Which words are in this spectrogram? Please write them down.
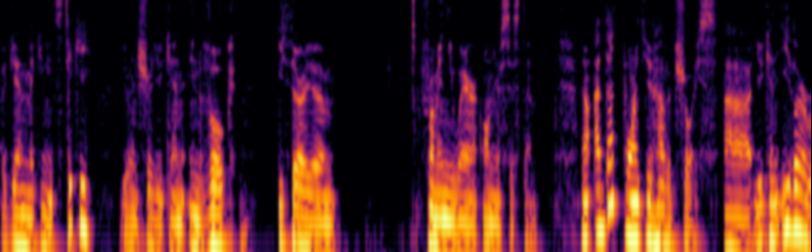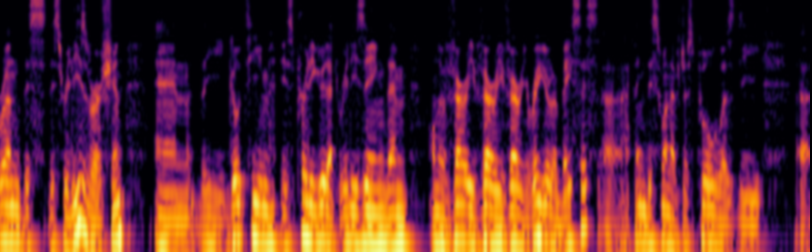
again making it sticky, you ensure you can invoke Ethereum from anywhere on your system. Now, at that point, you have a choice. Uh, you can either run this, this release version, and the Go team is pretty good at releasing them on a very, very, very regular basis. Uh, I think this one I've just pulled was the uh,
